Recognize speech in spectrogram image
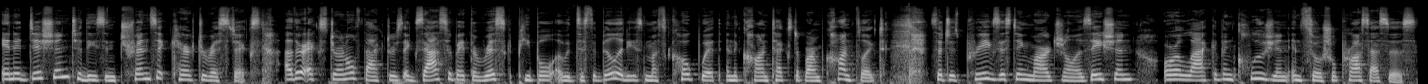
In addition to these intrinsic characteristics, other external factors exacerbate the risk people with disabilities must cope with in the context of armed conflict, such as pre existing marginalization or a lack of inclusion in social processes.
